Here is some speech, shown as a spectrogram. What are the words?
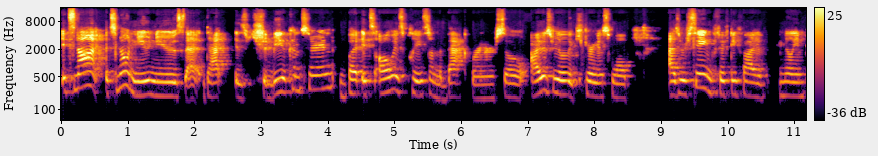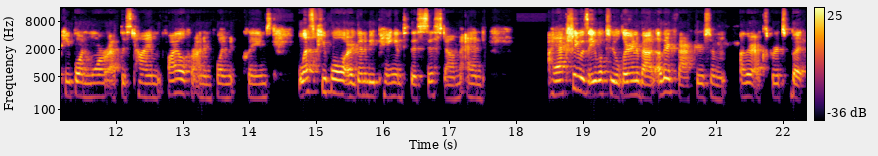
It's not. It's no new news that that is should be a concern, but it's always placed on the back burner. So I was really curious. Well, as we're seeing 55 million people and more at this time file for unemployment claims, less people are going to be paying into this system. And I actually was able to learn about other factors from other experts, but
